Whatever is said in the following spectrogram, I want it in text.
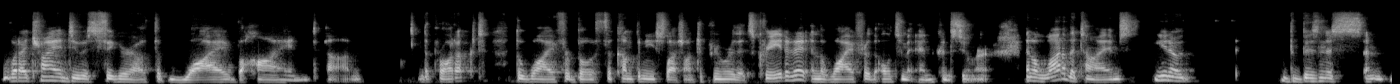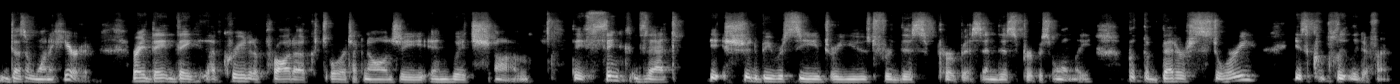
what I try and do is figure out the why behind um, the product, the why for both the company slash entrepreneur that's created it, and the why for the ultimate end consumer. And a lot of the times, you know, the business doesn't want to hear it right? They they have created a product or a technology in which um, they think that it should be received or used for this purpose and this purpose only. But the better story is completely different.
